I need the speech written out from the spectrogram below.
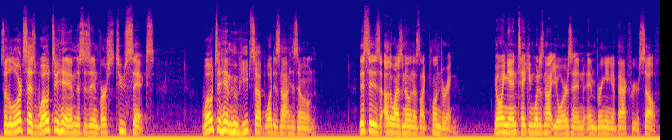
So the Lord says, Woe to him, this is in verse 2 6. Woe to him who heaps up what is not his own. This is otherwise known as like plundering, going in, taking what is not yours, and, and bringing it back for yourself.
